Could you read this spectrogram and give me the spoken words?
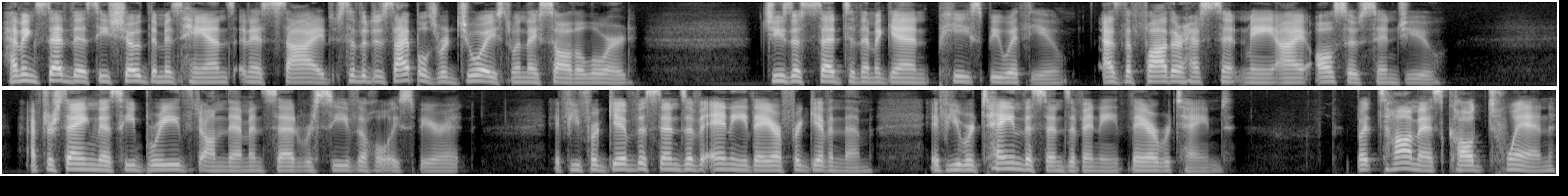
Having said this, he showed them his hands and his side. So the disciples rejoiced when they saw the Lord. Jesus said to them again, Peace be with you. As the Father has sent me, I also send you. After saying this, he breathed on them and said, Receive the Holy Spirit. If you forgive the sins of any, they are forgiven them. If you retain the sins of any, they are retained. But Thomas, called Twin,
